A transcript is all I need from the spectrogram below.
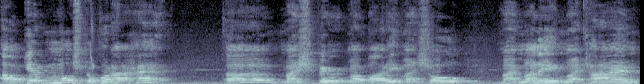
I'll give most of what I have. Uh, my spirit, my body, my soul, my money, my time,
